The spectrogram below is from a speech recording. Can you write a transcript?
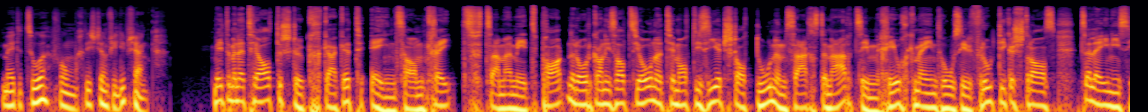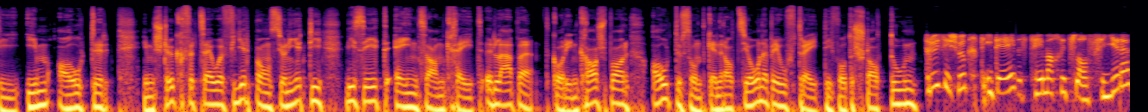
Mehr dazu von Christian Philipp Schenk. Mit einem Theaterstück gegen die Einsamkeit. Zusammen mit Partnerorganisationen thematisiert Stadt Thun am 6. März im Kirchgemeindehaus in Frutigenstrasse das Alleine sein im Alter. Im Stück erzählen vier Pensionierte, wie sie die Einsamkeit erleben. Corinne Kaspar, Alters- und Generationenbeauftragte von der Stadt Thun. Für uns ist wirklich die Idee, das Thema ein bisschen zu lancieren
